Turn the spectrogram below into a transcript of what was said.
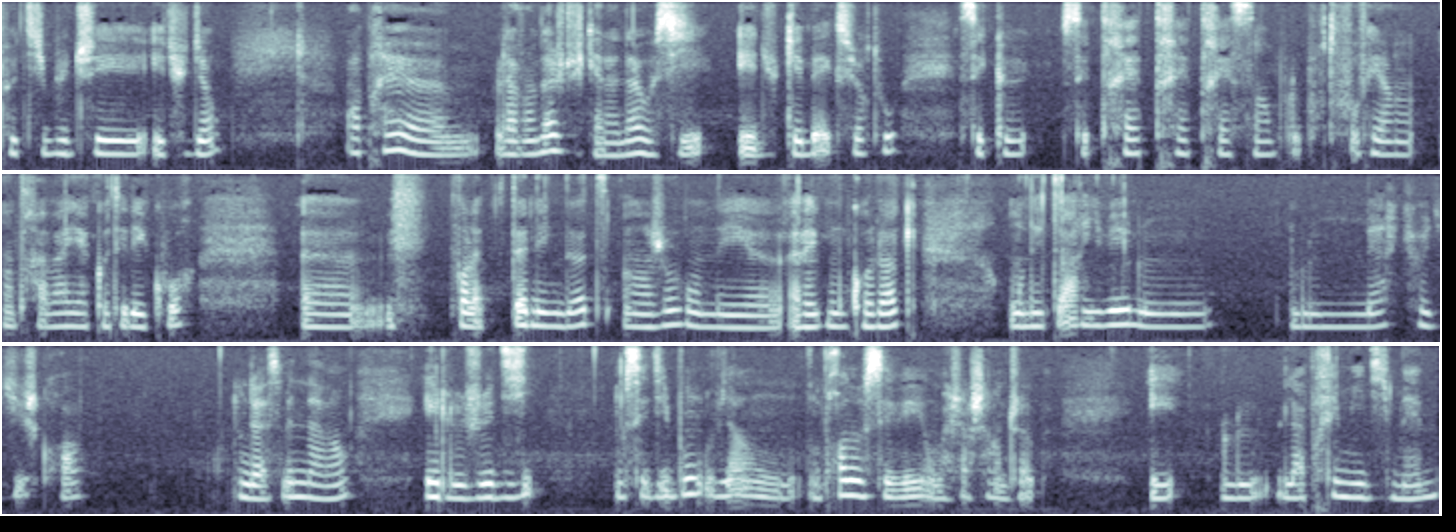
petit budget étudiant. Après, l'avantage du Canada aussi, et du Québec surtout, c'est que c'est très très très simple pour trouver un, travail à côté des cours. Euh, pour la petite anecdote, un jour on est euh, avec mon coloc, on est arrivé le, le mercredi je crois, de la semaine d'avant, et le jeudi on s'est dit bon viens on, prend nos CV, on va chercher un job. Et l'après-midi même,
